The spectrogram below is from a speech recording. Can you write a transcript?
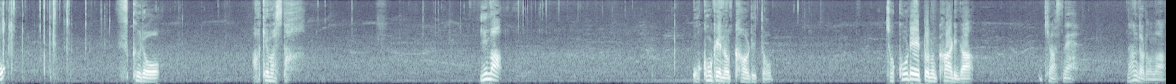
お袋開けました。今おこげの香りとチョコレートの香りがきますね。なんだろうな。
